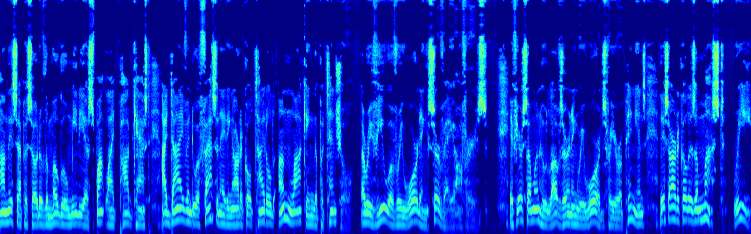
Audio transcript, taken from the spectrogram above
On this episode of the Mogul Media Spotlight podcast, I dive into a fascinating article titled Unlocking the Potential, a review of rewarding survey offers. If you're someone who loves earning rewards for your opinions, this article is a must read.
